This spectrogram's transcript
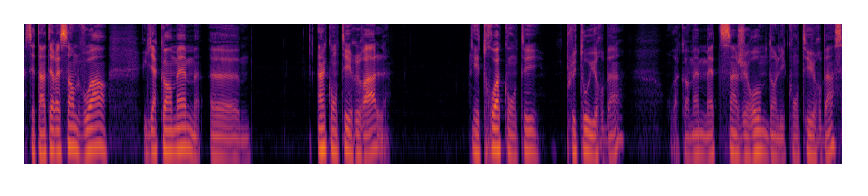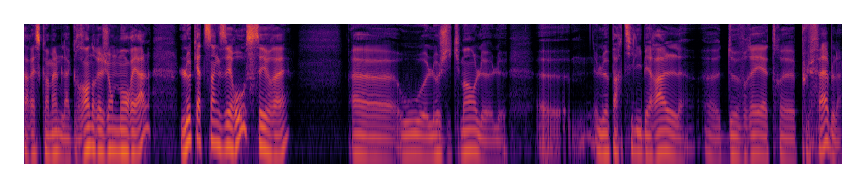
C'est intéressant de voir il y a quand même euh, un comté rural et trois comtés plutôt urbains. On va quand même mettre Saint-Jérôme dans les comtés urbains. Ça reste quand même la grande région de Montréal. Le 4-5-0, c'est vrai, euh, où logiquement euh, le Parti libéral devrait être plus faible.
